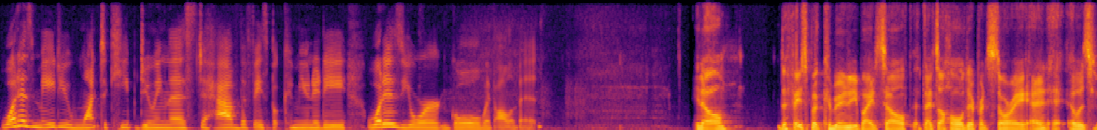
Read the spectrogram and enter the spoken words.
what has made you want to keep doing this, to have the Facebook community? What is your goal with all of it? You know, the Facebook community by itself, that's a whole different story. And it, was,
